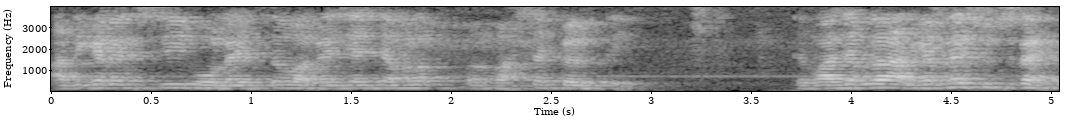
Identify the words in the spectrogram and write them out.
अधिकाऱ्यांशी बोलायचं वागायचं याची आम्हाला भाषा कळते. तर माझ्या आपल्या अधिकाऱ्यांना सूचना आहे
